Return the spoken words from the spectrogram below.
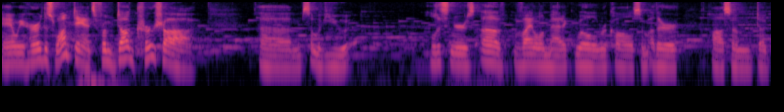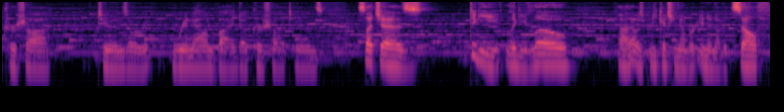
And we heard The Swamp Dance from Doug Kershaw. Um, some of you listeners of Vinyl-O-Matic will recall some other awesome Doug Kershaw tunes or renowned by Doug Kershaw tunes, such as Diggy Liggy Lo. Uh, that was a pretty catchy number in and of itself.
